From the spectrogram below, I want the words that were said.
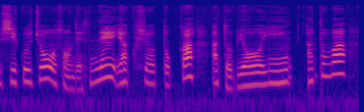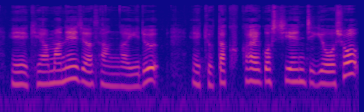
市区町村ですね、役所とか、あと病院、あとは、えー、ケアマネージャーさんがいる、えー、居宅介護支援事業所っ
